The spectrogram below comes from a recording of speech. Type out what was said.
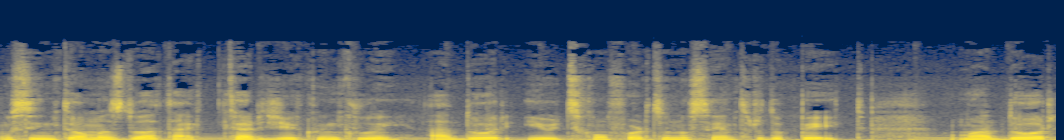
os sintomas do ataque cardíaco incluem a dor e o desconforto no centro do peito, uma dor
